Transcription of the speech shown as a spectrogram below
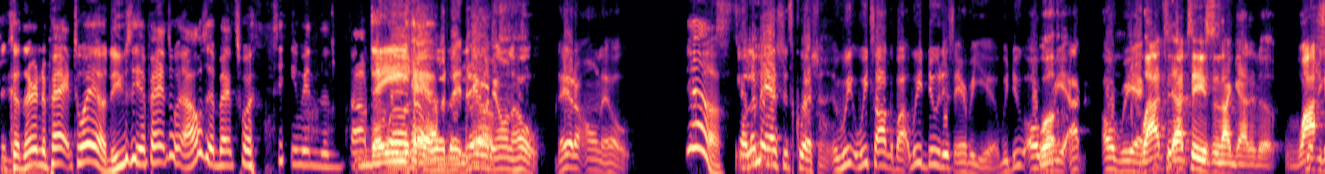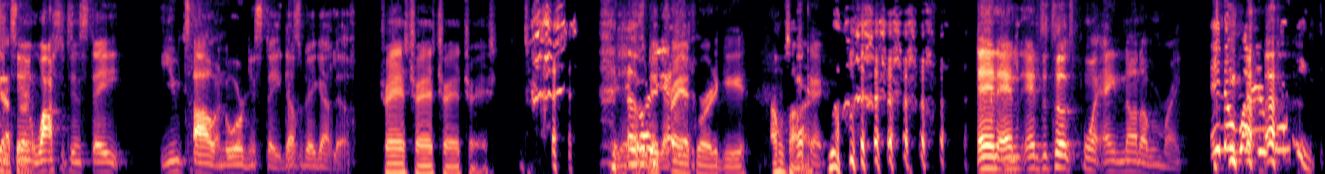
because they're in the Pac-12. Do you see a Pac-12? I was a Pac-12 team in the top. They Well, no, have well, they, they are the only hope. They are the only hope. Yeah. So let me ask this question. We we talk about we do this every year. We do Well- overreact. overreact Well, I, t- I tell you since I got it up. What got, Washington. Washington State, Utah, and Oregon State. That's what they got left. Trash, trash, trash, trash. Yeah, That's a big trash word again. I'm sorry. Okay. And and and to Tuck's point, ain't none of them ranked. Ain't nobody ranked.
